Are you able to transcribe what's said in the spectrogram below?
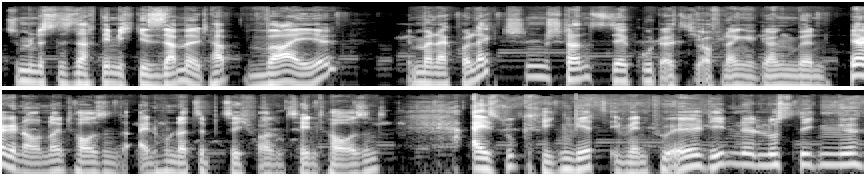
Zumindest nachdem ich gesammelt habe, weil in meiner Collection stand es sehr gut, als ich offline gegangen bin. Ja genau, 9170 von 10.000. Also kriegen wir jetzt eventuell den lustigen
